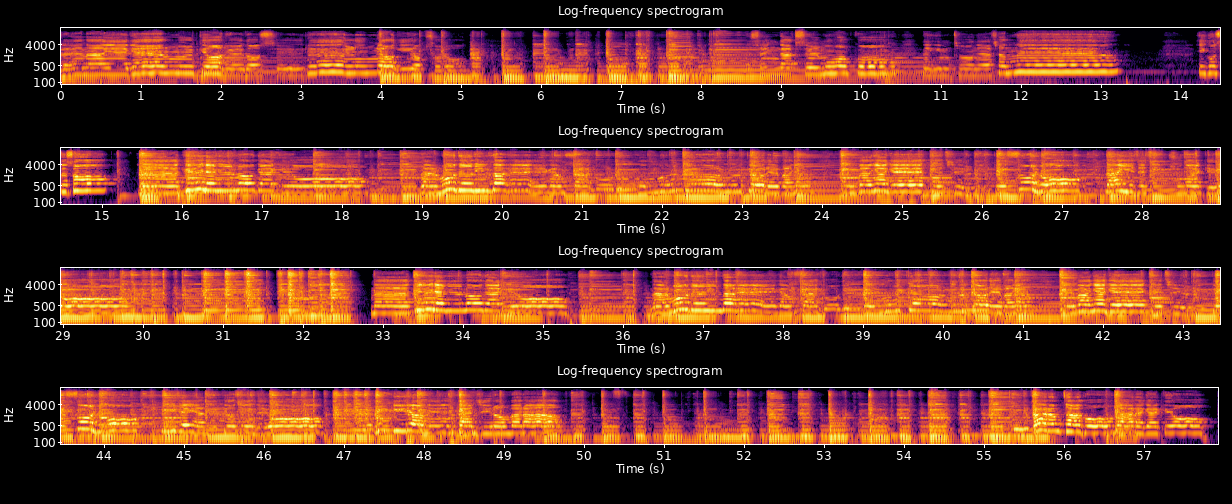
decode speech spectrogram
근데 나에겐 물결을 거스를 능력이 없어요. 내 생각 쓸모없고 내 힘 통하지 않는 이곳에서 나 그냥 흘러갈게요. 날 모든 힘 다해 그냥 흘러갈게요 날 모든 힘 다해 감싸고 있는 물결 물결의 방향. 그 방향의 끝을 믿겠어요. 이제야 느껴지네요. 날 웃기려는 간지러운 바람. 그 바람 타고 날아갈게요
